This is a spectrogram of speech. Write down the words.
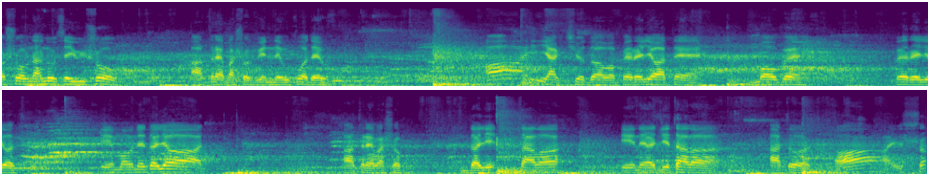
Пішов, нагнувся і йшов. А треба, щоб він не уходив. Ай, як чудово, перельоти. Мов би перельот. І мов недольот. А треба, щоб долітало і не відлітало. А тут. Ай, що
